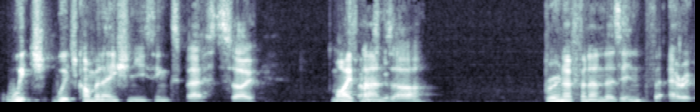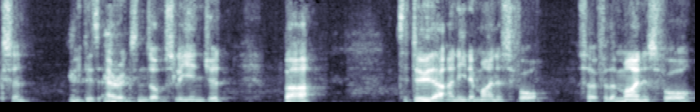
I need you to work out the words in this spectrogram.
which which combination you think's best. So my Sounds plans good. are Bruno Fernandes in for Eriksen because mm-hmm. Eriksen's obviously injured. But to do that, I need a minus four. So for the minus four,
